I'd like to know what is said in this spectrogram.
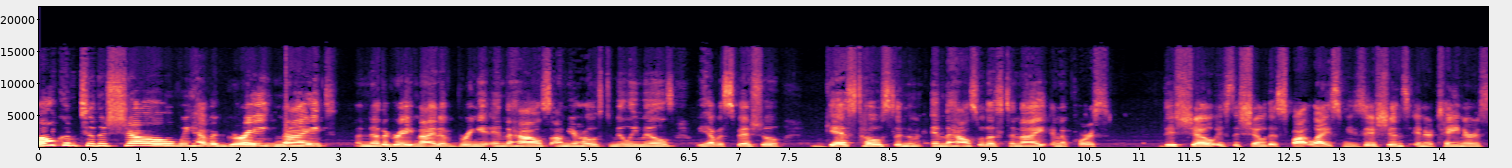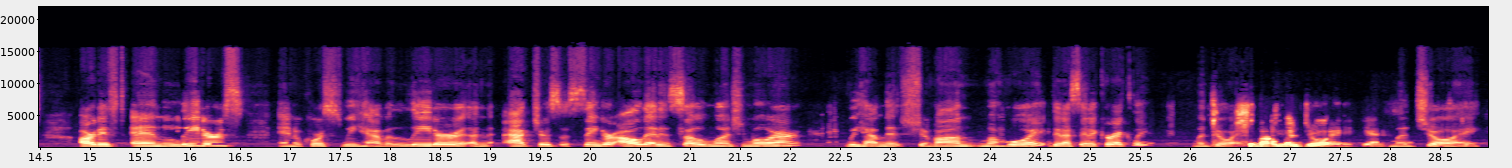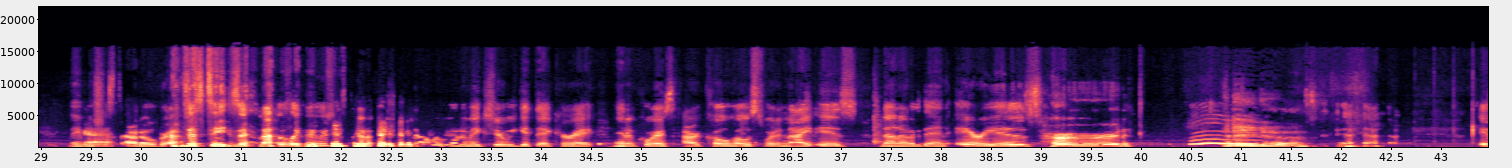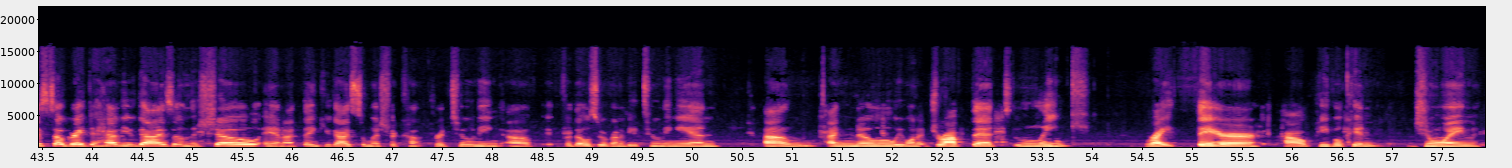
Welcome to the show. We have a great night, another great night of Bring It in the House. I'm your host, Millie Mills. We have a special guest host in the, in the house with us tonight. And of course, this show is the show that spotlights musicians, entertainers, artists, and leaders. And of course, we have a leader, an actress, a singer, all that, and so much more. We have Miss Siobhan Mahoy. Did I say that correctly? Majoy. Siobhan Majoy, yes. Majoy. Maybe yeah. we should start over. I'm just teasing. I was like, maybe we should start over. No, we want to make sure we get that correct. And of course, our co-host for tonight is none other than Arius Hurd. Hey guys. it's so great to have you guys on the show, and I thank you guys so much for for tuning. Uh, for those who are going to be tuning in, um, I know we want to drop that link right there. How people can join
